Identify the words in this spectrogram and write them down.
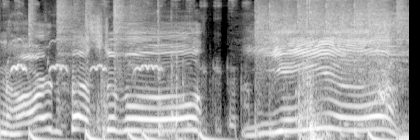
Hard Festival! Yeah!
